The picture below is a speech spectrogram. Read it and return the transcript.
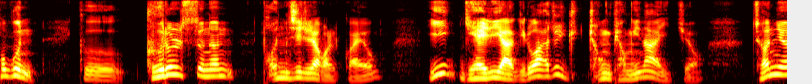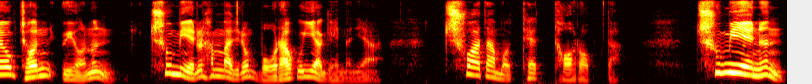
혹은 그 글을 쓰는 본질이라고 할까요? 이 예리하기로 아주 정평이 나 있죠. 전여옥 전 위원은 추미애를 한마디로 뭐라고 이야기했느냐. 추하다 못해 더럽다. 추미애는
